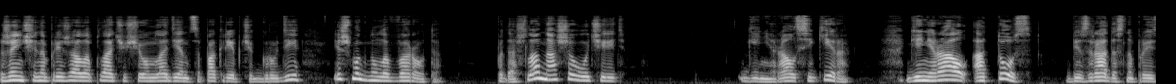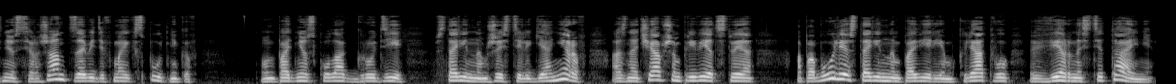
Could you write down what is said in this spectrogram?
Женщина прижала плачущего младенца покрепче к груди и шмыгнула в ворота. Подошла наша очередь. «Генерал Секира, генерал Атос», — безрадостно произнес сержант, завидев моих спутников. Он поднес кулак к груди в старинном жесте легионеров, означавшем приветствие, а по более старинным поверьям клятву в верности тайне.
